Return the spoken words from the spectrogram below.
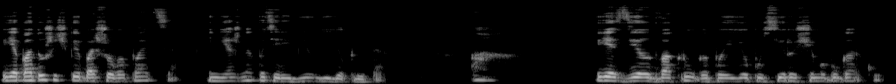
я подушечкой большого пальца нежно потеребил ее клитор. Ах! Я сделал два круга по ее пульсирующему бугорку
